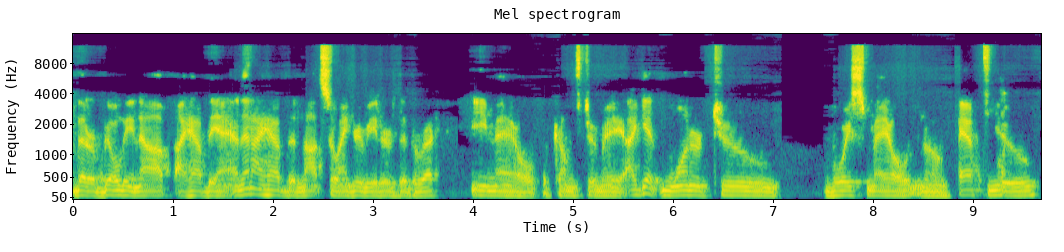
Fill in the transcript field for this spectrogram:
that are building up. I have the and then I have the not so angry readers, the direct email that comes to me. I get one or two voicemail, you know, F you.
